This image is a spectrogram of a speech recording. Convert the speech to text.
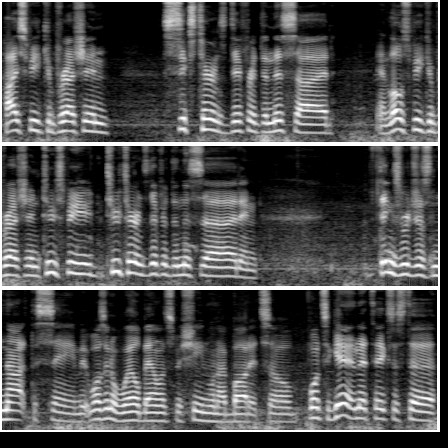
high speed compression, six turns different than this side, and low speed compression, two speed, two turns different than this side, and things were just not the same. It wasn't a well balanced machine when I bought it. So once again, that takes us to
